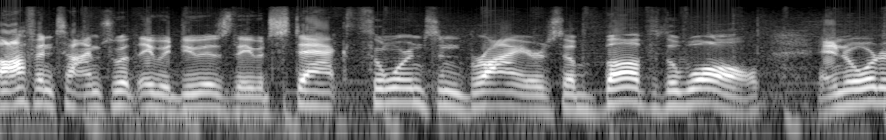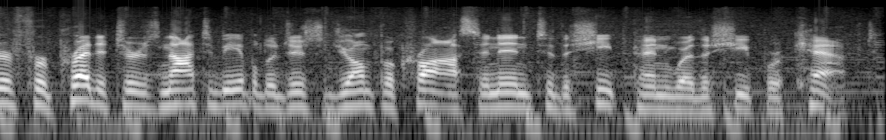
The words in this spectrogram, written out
Oftentimes what they would do is they would stack thorns and briars above the wall in order for predators not to be able to just jump across and into the sheep pen where the sheep were kept.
